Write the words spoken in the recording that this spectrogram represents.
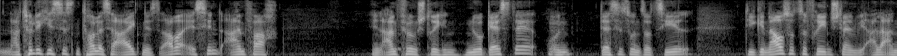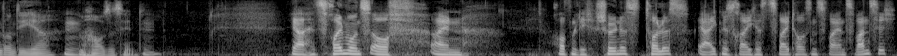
natürlich ist es ein tolles Ereignis, aber es sind einfach in Anführungsstrichen nur Gäste Mhm. und das ist unser Ziel, die genauso zufriedenstellen wie alle anderen, die hier Mhm. im Hause sind. Ja, jetzt freuen wir uns auf ein hoffentlich schönes, tolles, ereignisreiches 2022.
